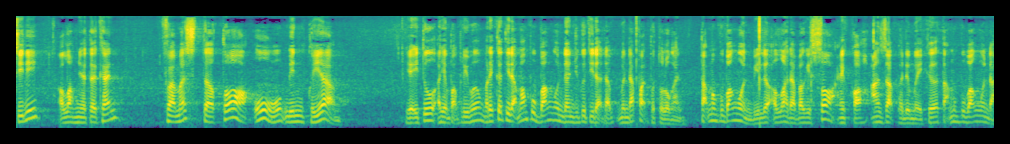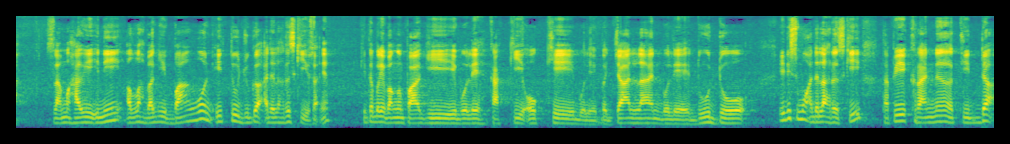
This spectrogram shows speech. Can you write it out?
sini Allah menyatakan famastata'u min qiyam iaitu ayat 45 mereka tidak mampu bangun dan juga tidak mendapat pertolongan. Tak mampu bangun bila Allah dah bagi sa'iqah azab pada mereka, tak mampu bangun dah. Selama hari ini Allah bagi bangun itu juga adalah rezeki ustaz ya. Kita boleh bangun pagi, boleh kaki okey, boleh berjalan, boleh duduk, ini semua adalah rezeki tapi kerana tidak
